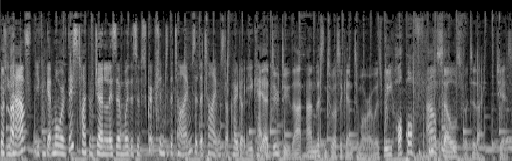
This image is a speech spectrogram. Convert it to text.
If you have, you can get more of this type of journalism with a subscription to The Times at thetimes.co.uk. Yeah, do do that and listen to us again tomorrow as we hop off ourselves for today. Cheers.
